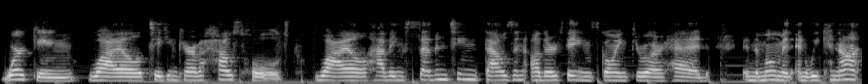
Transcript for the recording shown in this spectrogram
working, while taking care of a household, while having 17,000 other things going through our head in the moment. And we cannot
